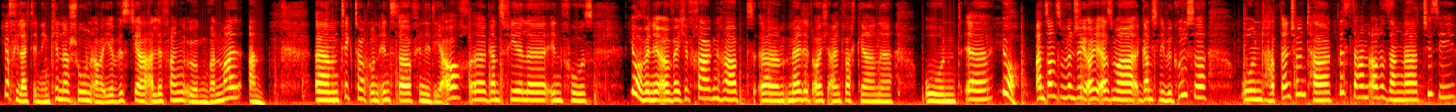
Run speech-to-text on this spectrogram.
ja, vielleicht in den Kinderschuhen, aber ihr wisst ja, alle fangen irgendwann mal an. Ähm, TikTok und Insta findet ihr auch äh, ganz viele Infos. Ja, wenn ihr irgendwelche Fragen habt, äh, meldet euch einfach gerne. Und äh, ja, ansonsten wünsche ich euch erstmal ganz liebe Grüße und habt einen schönen Tag. Bis dann, eure Sandra. Tschüssi.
